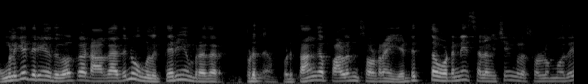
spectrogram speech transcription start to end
உங்களுக்கே தெரியும் இது ஒர்க் அவுட் ஆகாதுன்னு உங்களுக்கு தெரியும் பிரதர் இப்படி இப்படி தாங்க பலன் சொல்கிறேன் எடுத்த உடனே சில விஷயங்களை சொல்லும் போது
